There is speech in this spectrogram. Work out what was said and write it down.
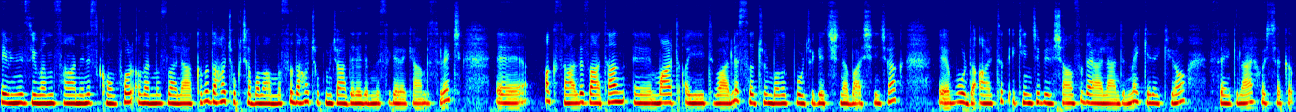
eviniz, yuvanız, haneniz, konfor alanınızla alakalı daha çok çabalanması, daha çok mücadele edilmesi gereken bir süreç. E, aksi halde zaten Mart ayı itibariyle Satürn balık burcu geçişine başlayacak. Burada artık ikinci bir şansı değerlendirmek gerekiyor. Sevgiler, hoşçakalın.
